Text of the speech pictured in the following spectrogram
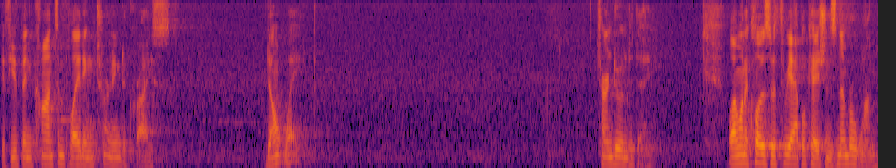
If you've been contemplating turning to Christ, don't wait. Turn to Him today. Well, I want to close with three applications. Number one,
